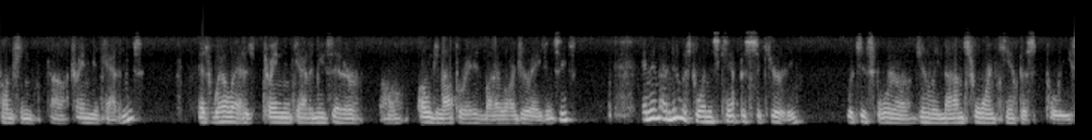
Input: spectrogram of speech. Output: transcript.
function uh, training academies, as well as training academies that are uh, owned and operated by larger agencies. And then our newest one is campus security, which is for uh, generally non-sworn campus police.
